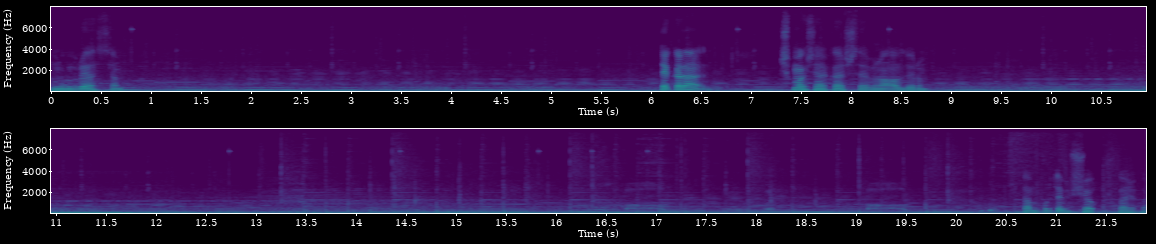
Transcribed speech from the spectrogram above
Bunu buraya atsam. Tekrardan çıkmak için arkadaşlar bunu alıyorum. Tamam burada bir şey yokmuş galiba.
